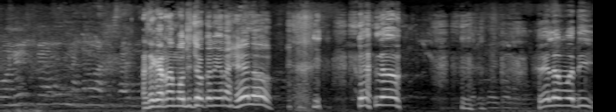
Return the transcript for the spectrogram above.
ਉਹ ਨਹੀਂ ਚੁੱਕਿਆ ਉਹ ਨਗਨ ਵਾਸਤੇ ਸਾਰੇ ਅਨੇ ਕਰਨਾ ਮੋਦੀ ਚੌਕ ਨੇ ਕਹਿਣਾ ਹੈਲੋ ਹੈਲੋ ਹੈਲੋ ਮੋਦੀ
